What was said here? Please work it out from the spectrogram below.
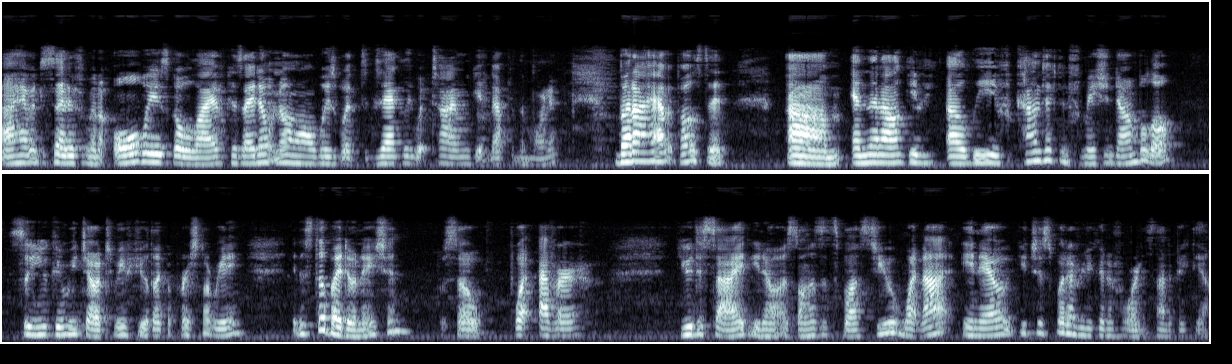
I haven't decided if I'm going to always go live because I don't know always what exactly what time I'm getting up in the morning, but I have it posted. Um, and then I'll give I'll leave contact information down below so you can reach out to me if you would like a personal reading. It is still by donation, so whatever you decide, you know, as long as it's blessed you, whatnot, you know, you just whatever you can afford. It's not a big deal.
